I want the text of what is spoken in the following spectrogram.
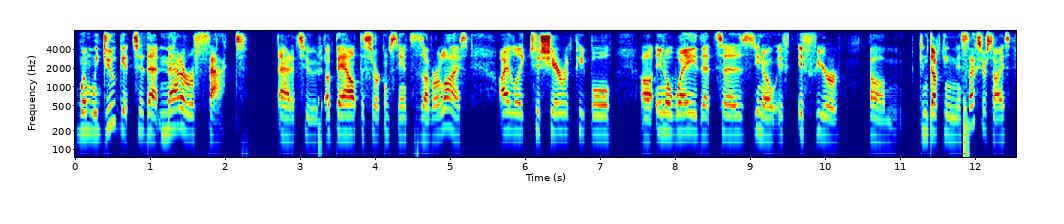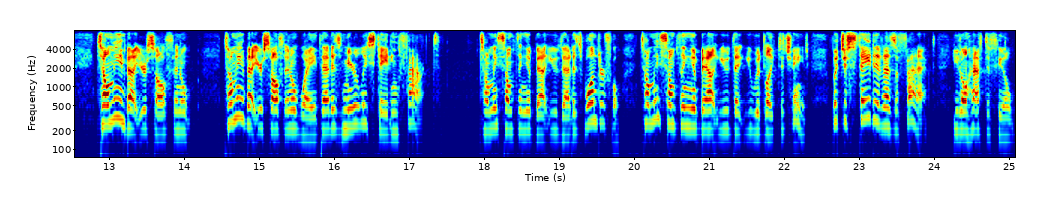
when we do get to that matter of fact attitude about the circumstances of our lives, I like to share with people uh, in a way that says, you know, if if you're um, conducting this exercise, tell me about yourself in a Tell me about yourself in a way that is merely stating fact. Tell me something about you that is wonderful. Tell me something about you that you would like to change. But just state it as a fact. You don't have to feel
